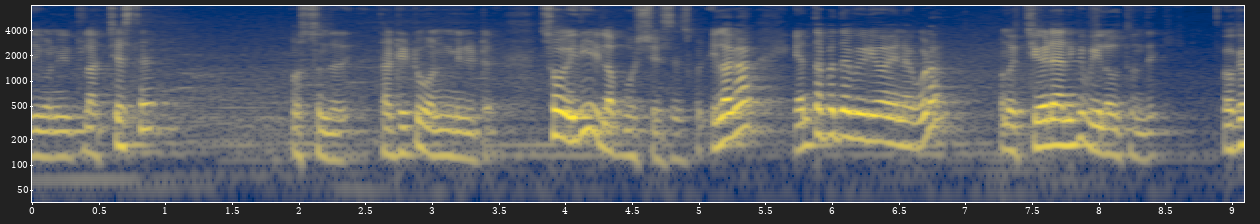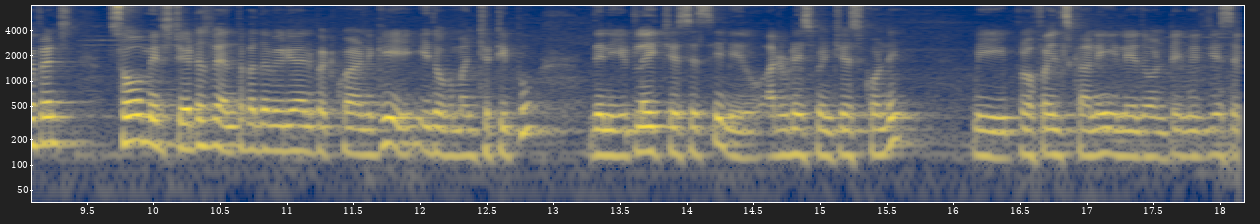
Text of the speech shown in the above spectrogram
ఇదిగోండి ఇట్లా చేస్తే వస్తుంది అది. Thirty to one minute. So ఇది ఇలా పోస్ట్ చేసేసుకోండి. ఇలాగా ఎంత పెద్ద వీడియో అయినా కూడా మనకు చేయడానికి వీలవుతుంది. ఓకే ఫ్రెండ్స్? సో మీరు స్టేటస్లో ఎంత పెద్ద వీడియో అయినా పెట్టుకోవడానికి ఇది ఒక మంచి టిప్పు. దీన్ని యూటిలైజ్ చేసేసి మీరు అడ్వర్టైజ్మెంట్ చేసుకోండి. మీ ప్రొఫైల్స్ కానీ లేదు అంటే మీరు చేసే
